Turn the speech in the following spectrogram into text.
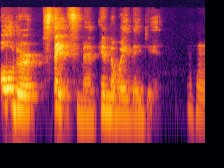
older statesman in the way they did Mm-hmm.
